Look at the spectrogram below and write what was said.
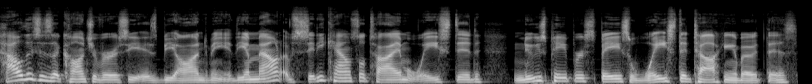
How this is a controversy is beyond me. The amount of city council time wasted, newspaper space wasted talking about this,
